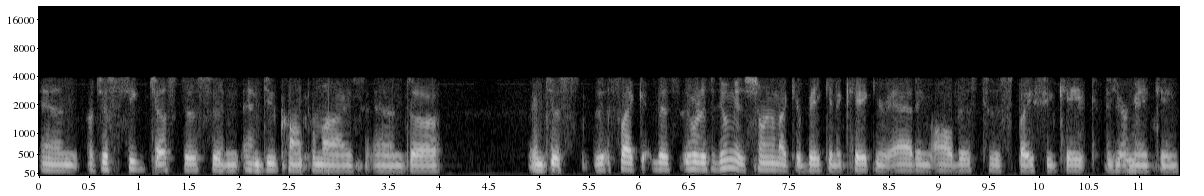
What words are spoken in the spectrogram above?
and just seek justice and and do compromise and uh and just it's like this what it's doing is showing like you're baking a cake and you're adding all this to the spicy cake that you're making.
